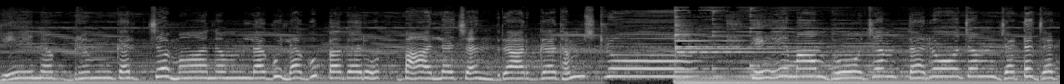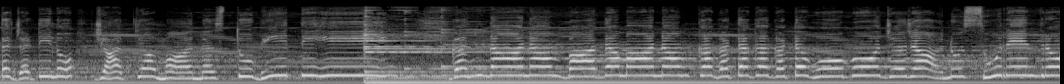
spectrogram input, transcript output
येन भ्रं गर्जमानं लघु लघु पगरो बालचन्द्रार्गधंष्ट्रो हेमां भोजं तरोजं जट जट जटिलो जात्यमानस्तु भीतिः। गन्धानां वादमानां कगट गगट वो भोजजानुः सुरेन्द्रो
